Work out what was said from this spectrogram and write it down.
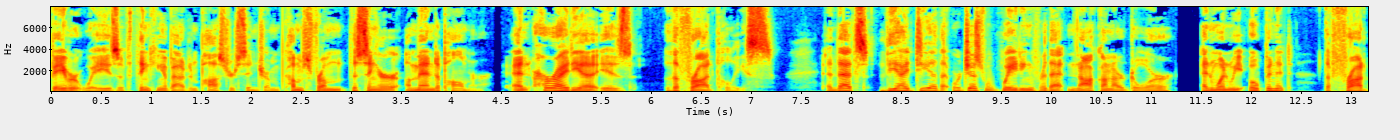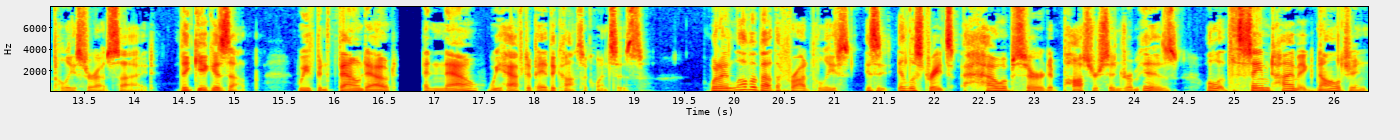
favorite ways of thinking about imposter syndrome comes from the singer Amanda Palmer. And her idea is the fraud police. And that's the idea that we're just waiting for that knock on our door. And when we open it, the fraud police are outside. The gig is up. We've been found out and now we have to pay the consequences. What I love about the fraud police is it illustrates how absurd imposter syndrome is, while at the same time acknowledging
